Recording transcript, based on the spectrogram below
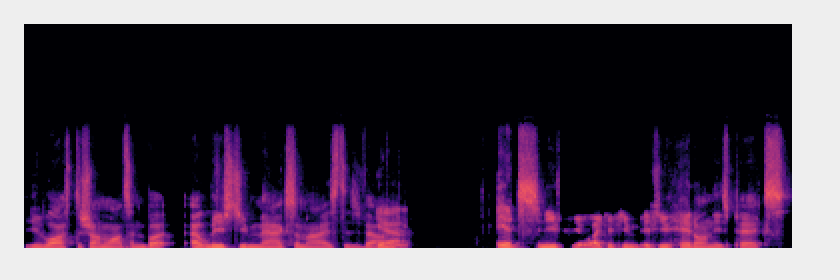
you lost Deshaun Watson, but at least you maximized his value. Yeah. It's and you feel like if you if you hit on these picks,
